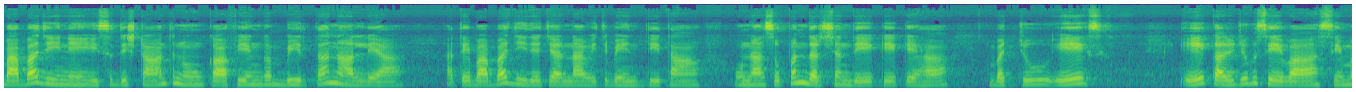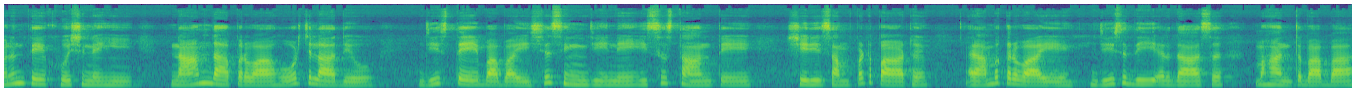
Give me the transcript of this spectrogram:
ਬਾਬਾ ਜੀ ਨੇ ਇਸ ਦਿਸ਼ਟਾਂਤ ਨੂੰ ਕਾਫੀ ਗੰਭੀਰਤਾ ਨਾਲ ਲਿਆ ਅਤੇ ਬਾਬਾ ਜੀ ਦੇ ਚਰਨਾਂ ਵਿੱਚ ਬੇਨਤੀ ਤਾਂ ਉਹਨਾਂ ਸੁਪਨ ਦਰਸ਼ਨ ਦੇ ਕੇ ਕਿਹਾ, ਬੱਚੂ, ਇਹ ਇਹ ਕਲਯੁਗ ਸੇਵਾ, ਸਿਮਰਨ ਤੇ ਖੁਸ਼ ਨਹੀਂ, ਨਾਮ ਦਾ ਪ੍ਰਵਾਹ ਹੋਰ ਚਲਾ ਦਿਓ, ਜਿਸ ਤੇ ਬਾਬਾ ਈਸ਼ਰ ਸਿੰਘ ਜੀ ਨੇ ਇਸ ਸਥਾਨ ਤੇ ਸ਼੍ਰੀ ਸੰਪਟ ਪਾਠ ਆਰੰਭ ਕਰਵਾਏ, ਜਿਸ ਦੀ ਅਰਦਾਸ ਮਹੰਤ ਬਾਬਾ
